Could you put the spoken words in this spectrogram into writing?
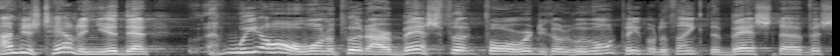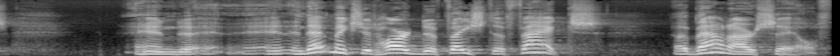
I'm just telling you that we all want to put our best foot forward because we want people to think the best of us. And, uh, and, and that makes it hard to face the facts about ourselves.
